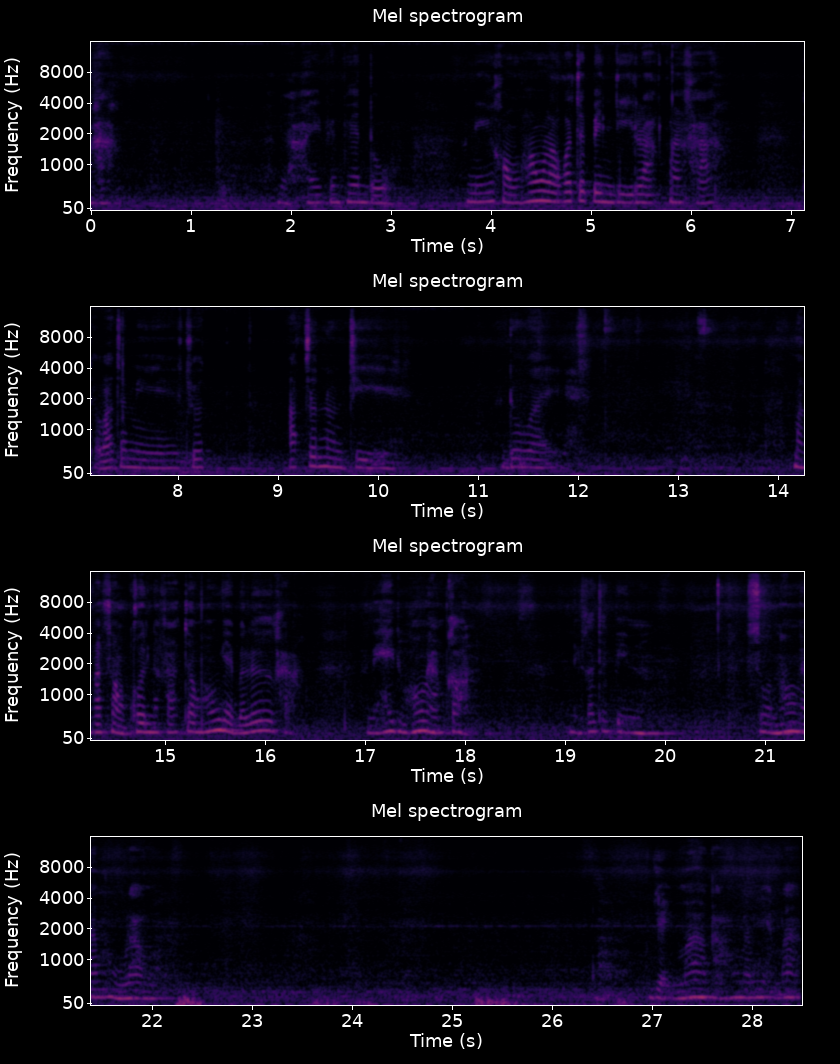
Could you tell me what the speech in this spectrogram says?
นะคะ เดี๋ยวให้เพื่อนๆดู อันนี้ของห้องเราก็จะเป็นดีลักนะคะ แต่ว่าจะมีชุด afternoon tea ด้วย มากันสองคนนะคะ จองห้องใหญ่เบลเลอร์ค่ะ อันนี้ให้ดูห้องน้ำก่อน นนี้ก็จะเป็นโซนห้องน้ำของเรา ใหญ่มากค่ะ ห้องน้ำใหญ่มาก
